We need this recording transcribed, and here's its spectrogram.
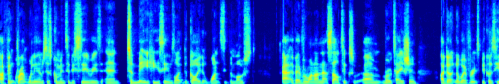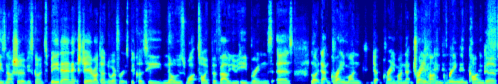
I think Grant Williams has come into this series, and to me, he seems like the guy that wants it the most. Out of everyone on that Celtics um, rotation, I don't know whether it's because he's not sure if he's going to be there next year. I don't know whether it's because he knows what type of value he brings as like that Draymond, that Draymond, that Draymond Green kind of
